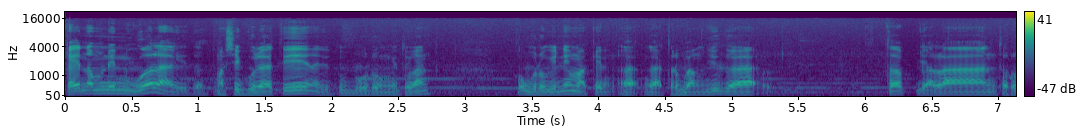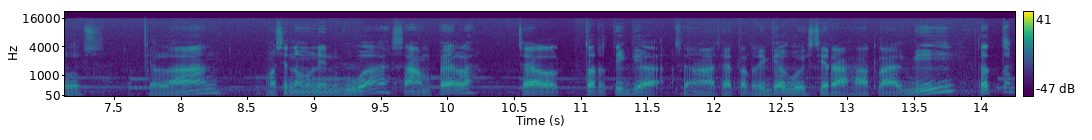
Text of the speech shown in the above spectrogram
Kayak nemenin gua lah gitu. Masih gue liatin aja tuh burung itu kan. Kok burung ini makin nggak terbang juga. Tetap jalan terus. Jalan masih nemenin gua sampailah shelter 3 nah, shelter 3 gue istirahat lagi. Tetap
